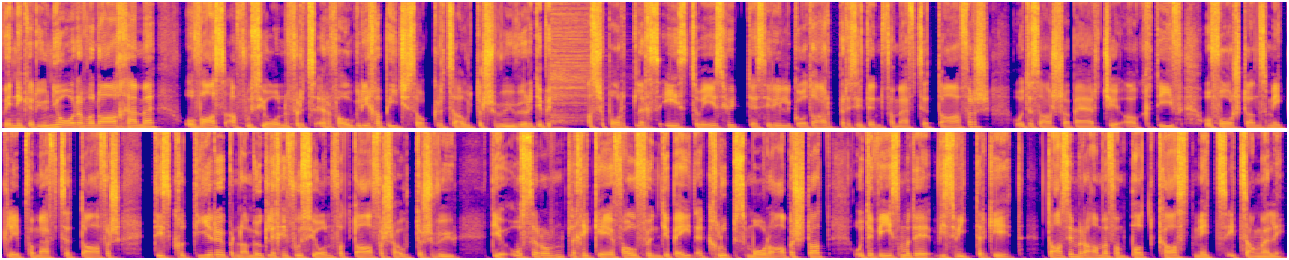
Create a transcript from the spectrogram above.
weniger Junioren, die nachkommen und was eine Fusion für das erfolgreiche Beachsoccer zu Alter Schwül würde Als sportliches 1 zu 1 heute Cyril Godard, Präsident vom FC Tafers und Sascha Bertschi, aktiv und Vorstandsmitglied vom FC Tafers, diskutieren über eine mögliche Fusion von Tafers Alter Schwül. Die außerordentliche GV findet in beiden Clubs morgen Abend statt und dann man dann, wie es weitergeht. Das im Rahmen des Podcasts «Mitz in Zangeli».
